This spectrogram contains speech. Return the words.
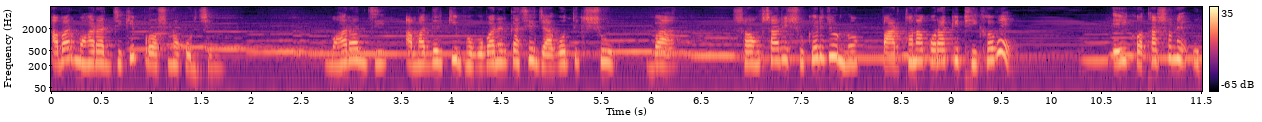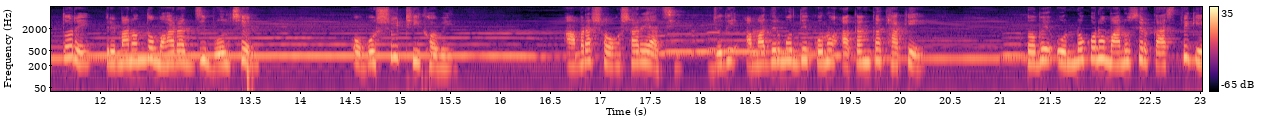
আবার মহারাজজিকে প্রশ্ন করছেন, মহারাজজি, আমাদের কি ভগবানের কাছে জাগতিক সুখ বা সংসারী সুখের জন্য প্রার্থনা করা কি ঠিক হবে? এই কথা শুনে উত্তরে প্রেমানন্দ মহারাজজি বলছেন, অবশ্যই ঠিক হবে। আমরা সংসারে আছি, যদি আমাদের মধ্যে কোনো আকাঙ্ক্ষা থাকে, তবে অন্য কোনো মানুষের কাছ থেকে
